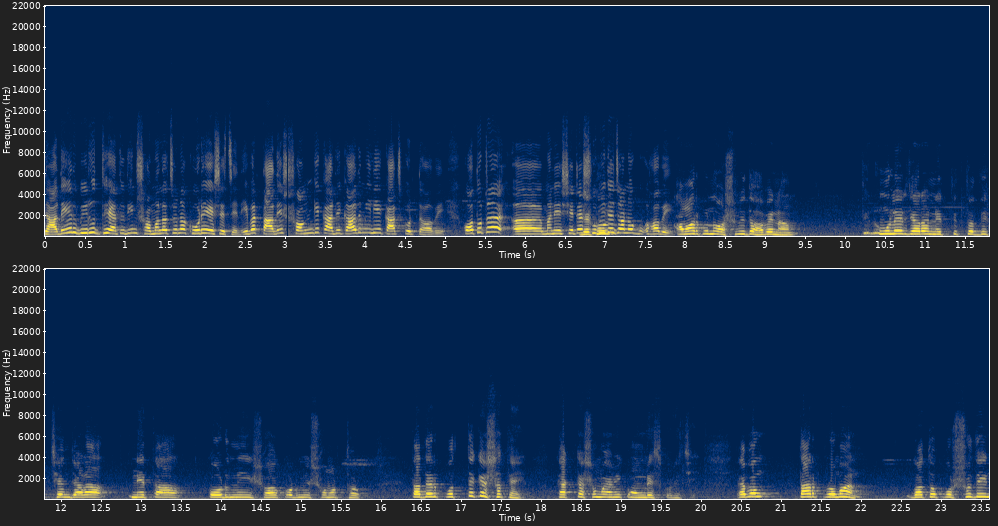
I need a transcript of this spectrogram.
যাদের বিরুদ্ধে এতদিন সমালোচনা করে এসেছেন এবার তাদের সঙ্গে কাঁধে কাঁধ মিলিয়ে কাজ করতে হবে। কতটা মানে সেটা সুবিধাজনক হবে? আমার কোনো অসুবিধা হবে না। তৃণমূলের যারা নেতৃত্ব দিচ্ছেন যারা নেতা কর্মী সহকর্মী সমর্থক তাদের প্রত্যেকের সাথে একটা সময় আমি কংগ্রেস করেছি। এবং তার প্রমাণ গত পরশুদিন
